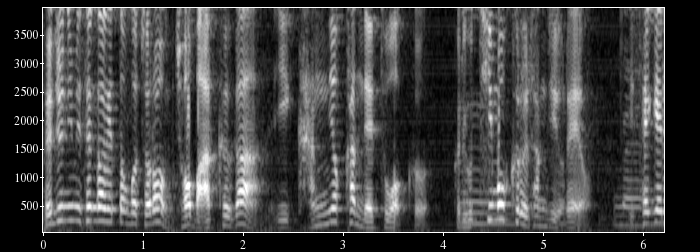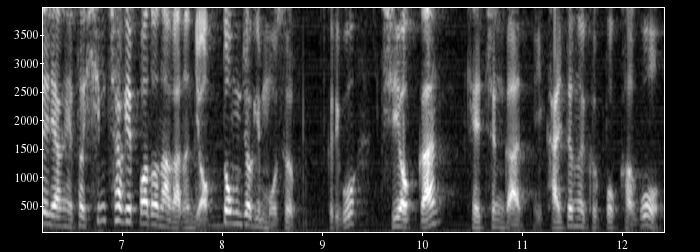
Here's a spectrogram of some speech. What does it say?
배주님이 생각했던 것처럼 저 마크가 이 강력한 네트워크 그리고 음. 팀워크를 상징을 해요. 네. 이 세계를 향해서 힘차게 뻗어나가는 역동적인 모습 그리고 지역 간, 계층 간이 갈등을 극복하고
